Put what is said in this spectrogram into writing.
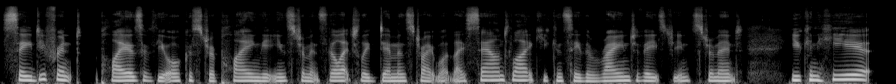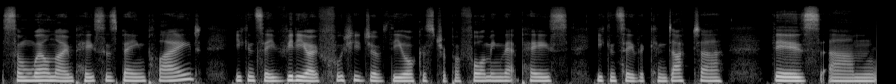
see different players of the orchestra playing their instruments. They'll actually demonstrate what they sound like. You can see the range of each instrument. You can hear some well known pieces being played. You can see video footage of the orchestra performing that piece. You can see the conductor. There's a um,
